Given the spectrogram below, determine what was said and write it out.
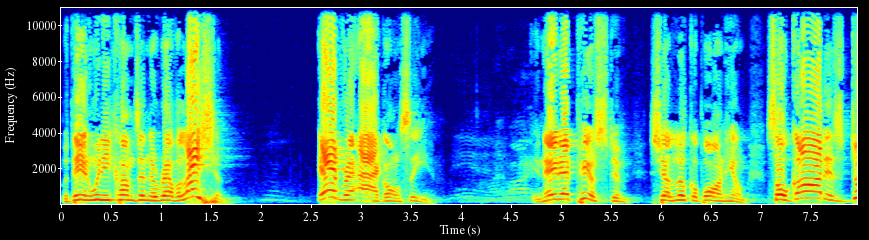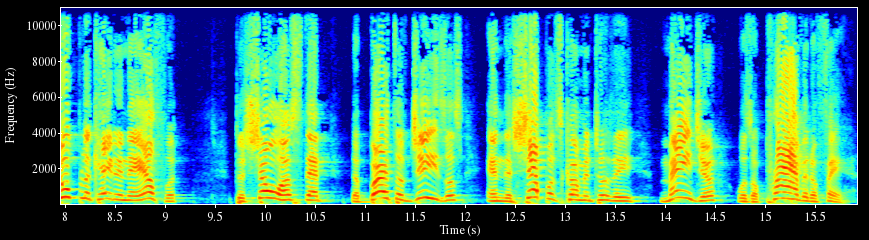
But then when he comes in the revelation, every eye gonna see him. And they that pierced him shall look upon him. So God is duplicating the effort to show us that the birth of Jesus and the shepherds coming to the manger was a private affair.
